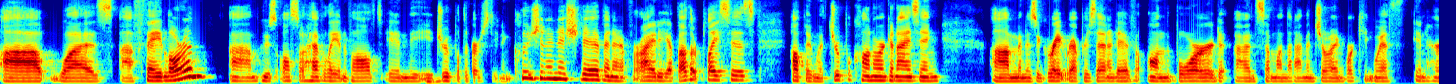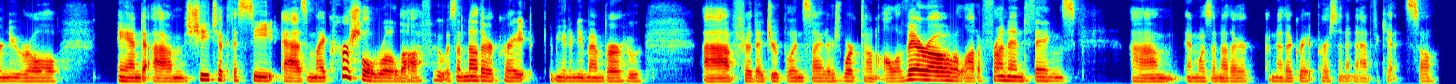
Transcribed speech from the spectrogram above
uh, was uh, Fei Lauren, um, who's also heavily involved in the Drupal Diversity and Inclusion Initiative and in a variety of other places, helping with DrupalCon organizing um, and is a great representative on the board uh, and someone that I'm enjoying working with in her new role. And um, she took the seat as Mike Herchel rolled off, who was another great community member who, uh, for the Drupal Insiders, worked on Olivero, a lot of front end things, um, and was another another great person and advocate. So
